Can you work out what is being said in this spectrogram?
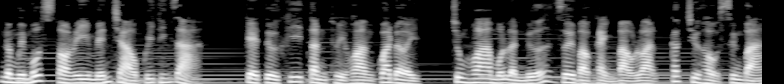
X51 Story mến chào quý thính giả. Kể từ khi Tần Thủy Hoàng qua đời, Trung Hoa một lần nữa rơi vào cảnh bạo loạn, các chư hầu xưng bá.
